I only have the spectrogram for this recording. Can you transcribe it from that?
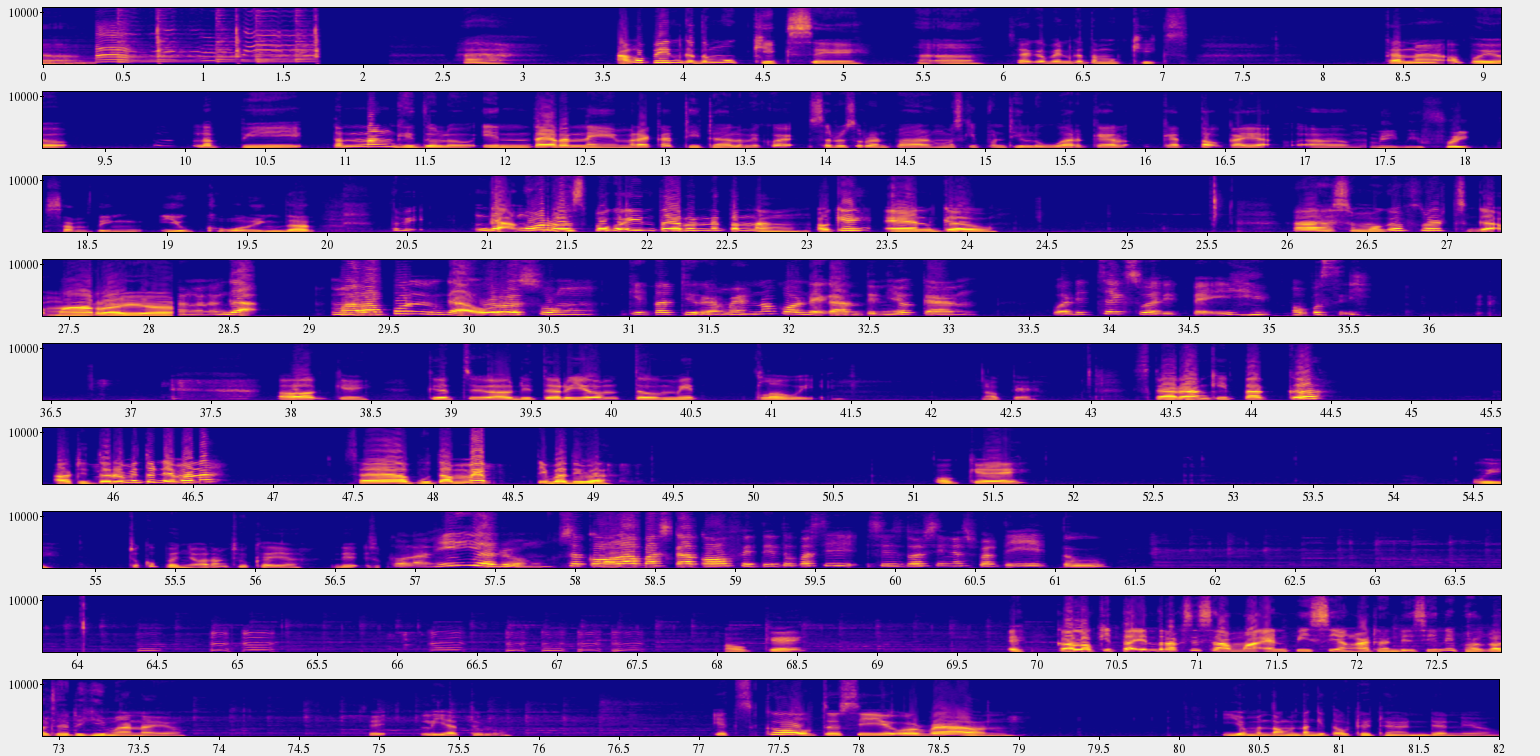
Hah, aku pengen ketemu gigs sih. Uh -uh. saya pengen ketemu gigs. Karena apa yo lebih tenang gitu loh intern nih mereka di dalamnya kok seru-seruan bareng meskipun di luar kayak ketok kayak um, maybe freak something you calling that. tapi nggak ngurus pokoknya internnya tenang oke okay? and go ah semoga flirts nggak marah ya nggak marah pun nggak urus wong kita no kok di kantin yuk kan what it takes what it pay apa sih oke okay. Go to auditorium to meet Chloe. Oke. Sekarang kita ke auditorium itu di mana? Saya buta map tiba-tiba. Oke. Wih, cukup banyak orang juga ya di Sekolah iya dong. Sekolah pasca covid itu pasti situasinya seperti itu. Oke. Eh, kalau kita interaksi sama NPC yang ada di sini bakal jadi gimana ya? Lihat dulu. It's cool to see you around. Iya, mentang-mentang kita udah dandan ya.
